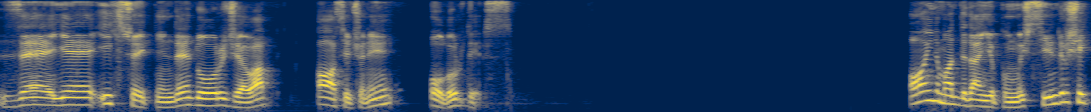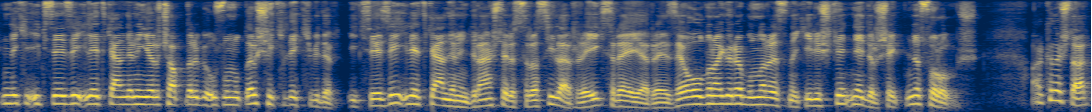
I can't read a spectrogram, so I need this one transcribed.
Z, Y, X şeklinde doğru cevap A seçeneği olur deriz. Aynı maddeden yapılmış silindir şeklindeki XYZ iletkenlerin yarıçapları ve uzunlukları şekildeki gibidir. XYZ iletkenlerin dirençleri sırasıyla Rx, Ry, Rz olduğuna göre bunlar arasındaki ilişki nedir şeklinde sorulmuş. Arkadaşlar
